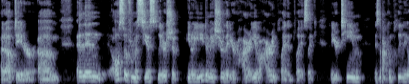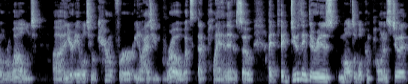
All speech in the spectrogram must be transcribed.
at Updater. Um, and then also from a CS leadership, you know, you need to make sure that you're hiring, you have a hiring plan in place, like that your team is not completely overwhelmed. Uh, and you're able to account for, you know, as you grow, what that plan is. So I, I do think there is multiple components to it.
